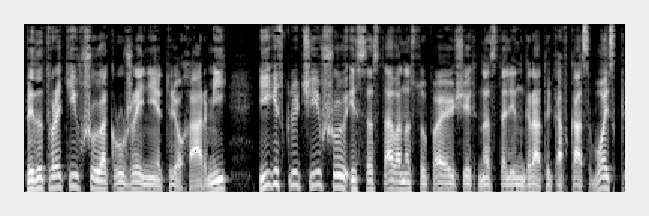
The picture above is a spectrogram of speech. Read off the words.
предотвратившую окружение трех армий и исключившую из состава наступающих на Сталинград и Кавказ войск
